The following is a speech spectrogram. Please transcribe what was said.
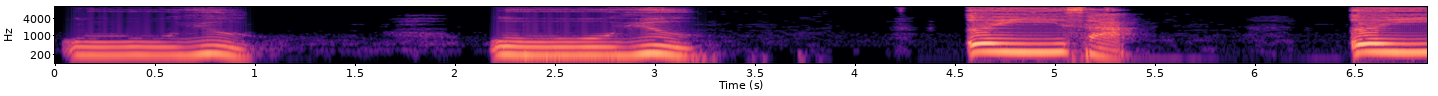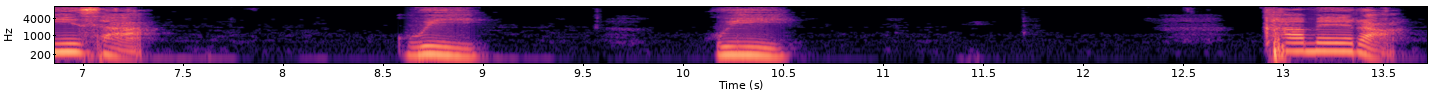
우유, 우유, 의사, 의사, 위, 위, 카메라,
